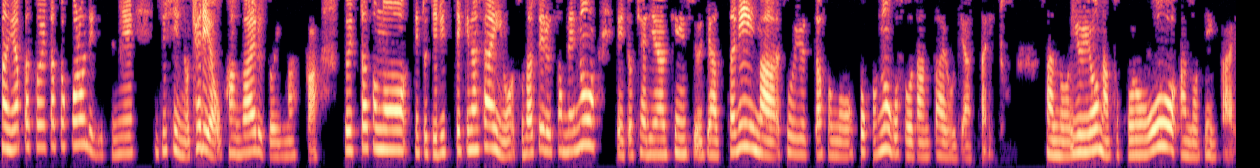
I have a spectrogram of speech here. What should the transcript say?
まあ、やっぱそういったところでですね、自身のキャリアを考えるといいますか、そういったその、えっ、と、自律的な社員を育てるための、えっ、と、キャリア研修であったり、まあ、そういったその、個々のご相談対応であったりと。あの、いうようなところを、あの、展開、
